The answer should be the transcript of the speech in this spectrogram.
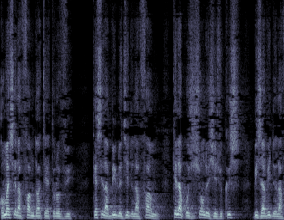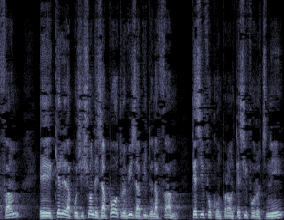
Comment est-ce que la femme doit être vue? Qu'est-ce que la Bible dit de la femme? Quelle est la position de Jésus-Christ vis-à-vis de la femme? Et quelle est la position des apôtres vis-à-vis de la femme? Qu'est-ce qu'il faut comprendre? Qu'est-ce qu'il faut retenir?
